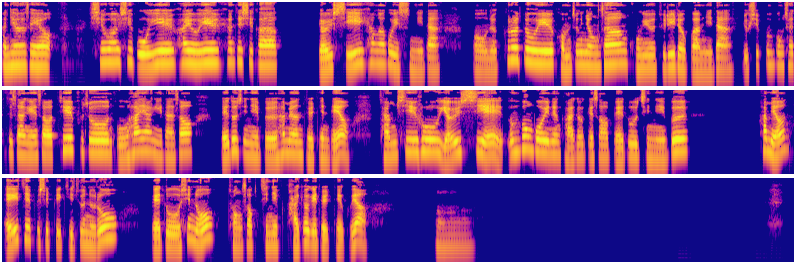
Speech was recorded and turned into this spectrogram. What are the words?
안녕하세요. 10월 15일 화요일 현재 시각 10시 향하고 있습니다. 어, 오늘 크루드 오일 검증 영상 공유 드리려고 합니다. 60분봉 차트상에서 TF존 우하향이라서 매도 진입을 하면 될 텐데요. 잠시 후 10시에 음봉 보이는 가격에서 매도 진입을 하면 HFCP 기준으로 매도 신호 정석 진입 가격이 될 테고요. 어,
